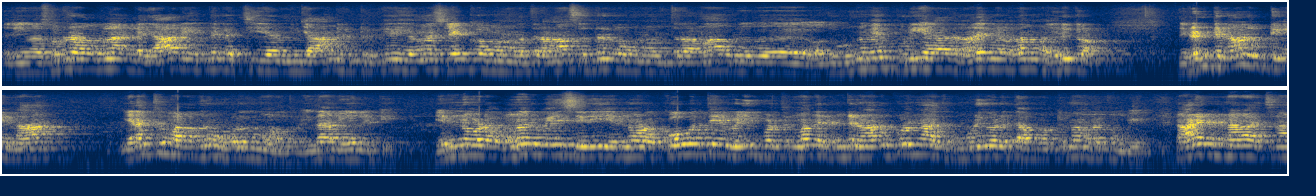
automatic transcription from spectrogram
சரிங்களா? சொல்கிற அளவுக்குலாம் இல்லை. யார் எந்த கட்சியை இங்கே ஆண்டுகிட்டு இருக்கு? எவன் ஸ்டேட் கவர்மெண்ட் நடத்துறானா? சென்ட்ரல் கவர்மெண்ட் நடத்துகிறானா ஒரு அது ஒன்றுமே புரியாத நிலைமையில தான் நம்ம இருக்கிறோம். இந்த ரெண்டு நாள் விட்டிங்கன்னா எனக்கு மறந்துடும் உங்களுக்கு மறந்துடும் இதான் ரியாலிட்டி என்னோட உணர்வையும் சரி என்னோட கோபத்தையும் வெளிப்படுத்தணும்னா அந்த ரெண்டு நாளுக்குள்ள நான் அதுக்கு முடிவெடுத்தா மட்டும்தான் நடக்க முடியும். நானே ரெண்டு நாள் ஆச்சுன்னா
